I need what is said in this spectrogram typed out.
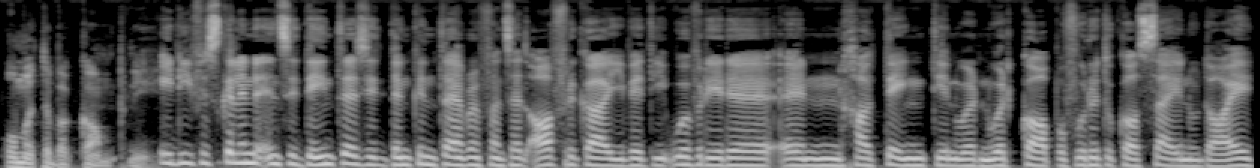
om dit te bekamp nie? En die verskillende insidente as jy dink in terme van Suid-Afrika, jy weet die owerhede in Gauteng teenoor Noord-Kaap of hoe dit ook al sê en hoe daai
